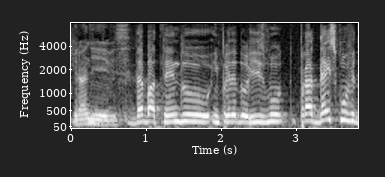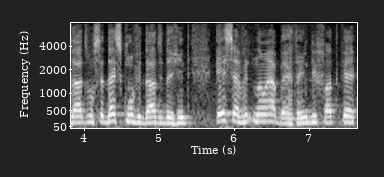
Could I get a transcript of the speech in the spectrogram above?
Grande Ives. Debatendo empreendedorismo para 10 convidados, vão ser 10 convidados da gente. Esse evento não é aberto, a gente de fato quer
